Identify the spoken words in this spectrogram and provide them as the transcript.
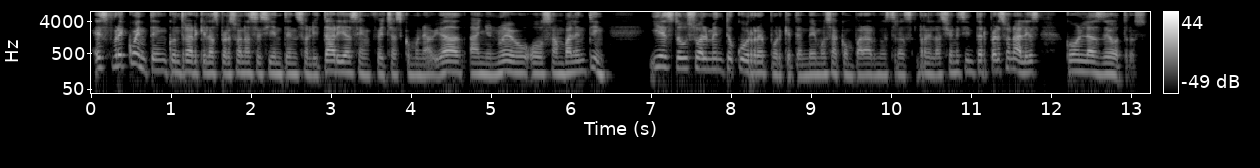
Es frecuente encontrar que las personas se sienten solitarias en fechas como Navidad, Año Nuevo o San Valentín, y esto usualmente ocurre porque tendemos a comparar nuestras relaciones interpersonales con las de otros.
